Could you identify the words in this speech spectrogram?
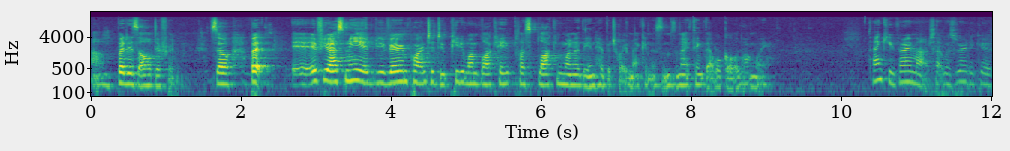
Um, but it's all different. So, but if you ask me, it'd be very important to do PD-1 blockade plus blocking one of the inhibitory mechanisms, and I think that will go a long way. Thank you very much. That was really good.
